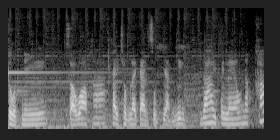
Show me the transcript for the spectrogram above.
สูตรนี้ สวค่ะใครชมรายการสุขอย่างยิ่งได้ไปแล้วนะคะ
